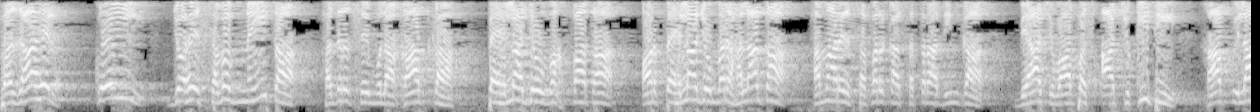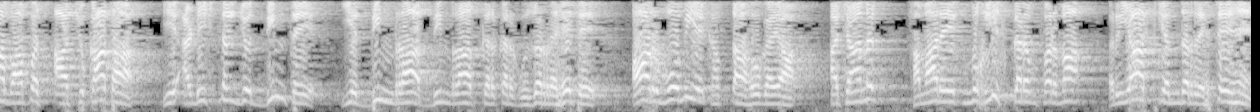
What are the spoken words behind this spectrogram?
بظاہر کوئی جو ہے سبب نہیں تھا حضرت سے ملاقات کا۔ پہلا جو وقفہ تھا اور پہلا جو مرحلہ تھا، ہمارے سفر کا سترہ دن کا بیاج واپس آ چکی تھی۔ قافلہ واپس آ چکا تھا۔ یہ ایڈیشنل جو دن تھے، یہ دن رات دن رات کر کر گزر رہے تھے۔ اور وہ بھی ایک ہفتہ ہو گیا۔ اچانک ہمارے ایک مخلص کرم فرما ریاض کے اندر رہتے ہیں۔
